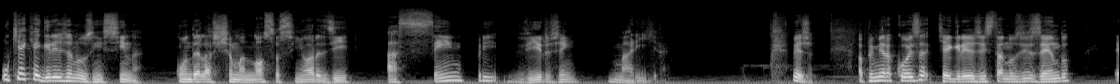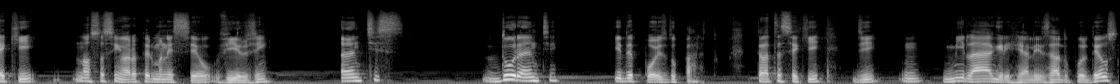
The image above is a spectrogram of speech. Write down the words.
O que é que a igreja nos ensina quando ela chama Nossa Senhora de a sempre Virgem Maria? Veja, a primeira coisa que a igreja está nos dizendo é que Nossa Senhora permaneceu virgem antes, durante e depois do parto. Trata-se aqui de um milagre realizado por Deus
